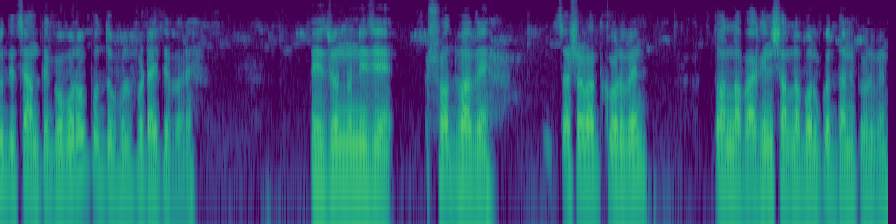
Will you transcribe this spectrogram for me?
যদি চানতে গোবরও পদ্ম ফুল ফোটাইতে পারে। এই জন্য নিজে সৎভাবে চাষাবাদ করবেন, তো আল্লাহ পাক ইনশাল্লাহ বরকত দান করবেন।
